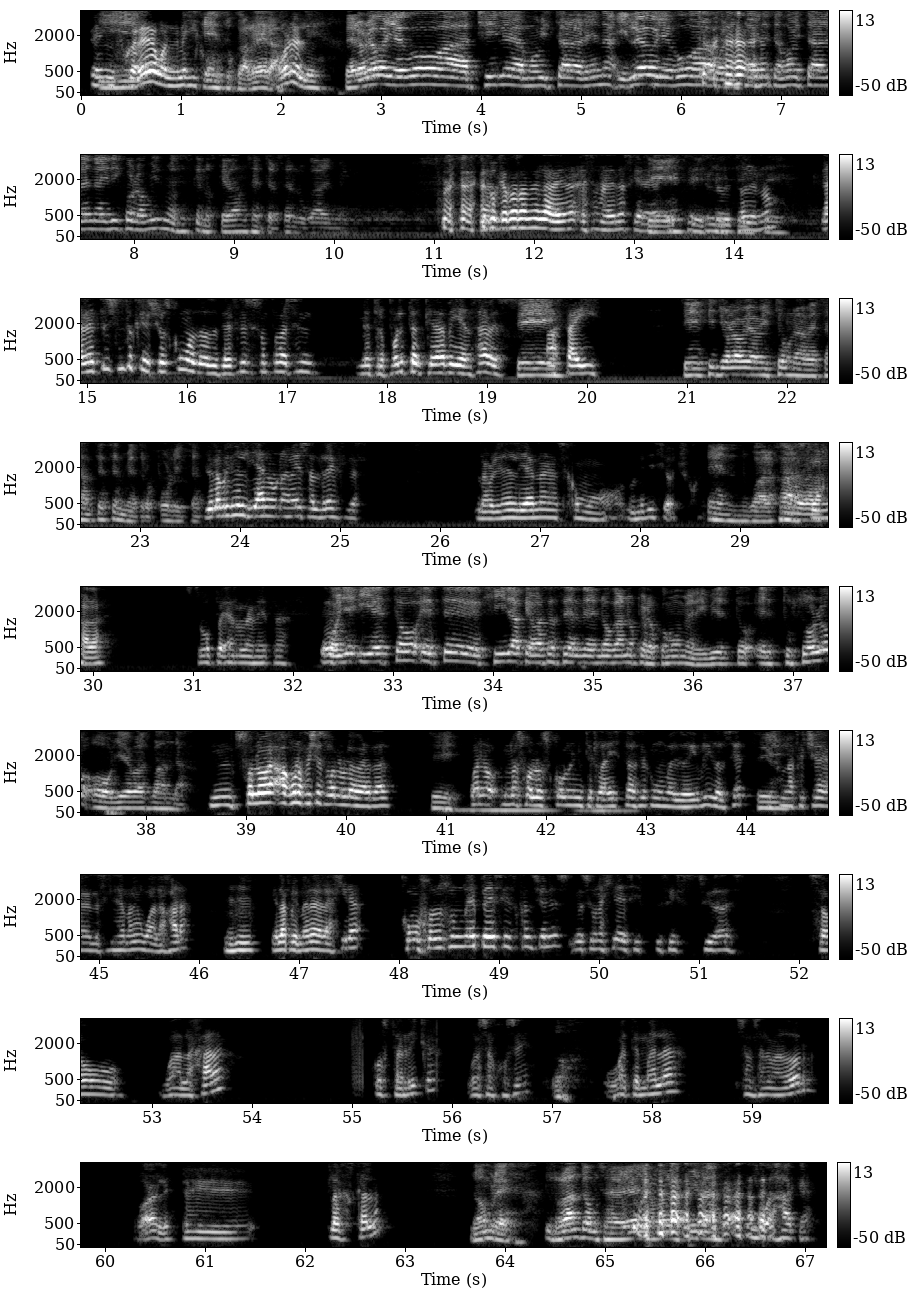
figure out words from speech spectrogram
¿En su carrera o en México? En su carrera. Órale. Pero luego llegó a Chile a Movistar Arena y luego llegó a Buenos Aires a Movistar Arena y dijo lo mismo, así es que nos quedamos en tercer lugar en México. Sí, porque más grande la arena, esas arenas que, sí, este, sí, el auditorio, ¿no? La neta siento que shows como de los de Drexler son para verse en Metropolitan queda bien, ¿sabes? Sí. Hasta ahí. Sí, sí, yo lo había visto una vez antes en Metropolitan. Yo lo abrí en el Diana una vez al Drexler. La abrí en el Diana hace como 2018. En Guadalajara. En Guadalajara. Estuvo perro, la neta. Eh, Oye, ¿y esto, este gira que vas a hacer de No Gano, pero cómo me divierto, ¿eres tú solo o llevas banda? Mm, solo hago una fecha solo, la verdad. Sí. Bueno, no solo es con un tecladista, va a ser como medio híbrido el set. Sí. Es una fecha la siguiente semana en Guadalajara. Es la primera de la gira. Como son un EP de seis canciones, va a ser una gira de seis, de seis ciudades. So, Guadalajara, Costa Rica, San José, oh. Guatemala, San Salvador, Órale. Eh, Tlaxcala. No, hombre, random se la fila. Y Oaxaca.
